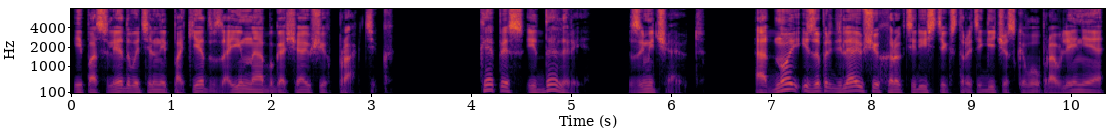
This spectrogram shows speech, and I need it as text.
и последовательный пакет взаимно обогащающих практик. Кэпис и Деллери замечают, одной из определяющих характеристик стратегического управления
